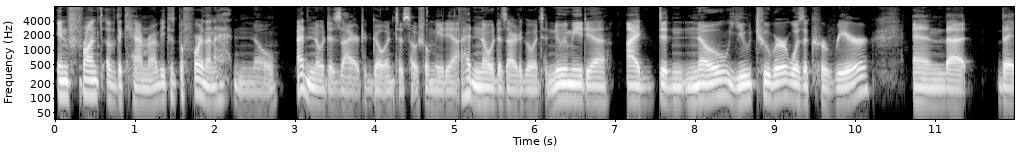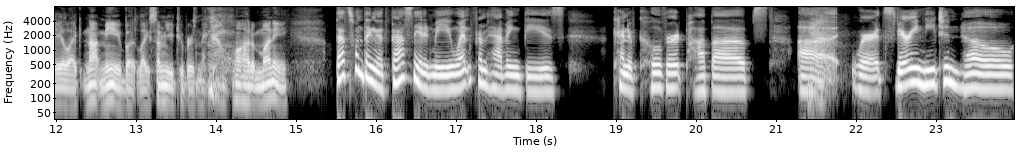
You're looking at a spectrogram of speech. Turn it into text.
in front of the camera because before then I had no I had no desire to go into social media. I had no desire to go into new media. I didn't know YouTuber was a career and that they like not me, but like some YouTubers make a lot of money. That's one thing that fascinated me. You went from having these kind of covert pop-ups uh, where it's very need to know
